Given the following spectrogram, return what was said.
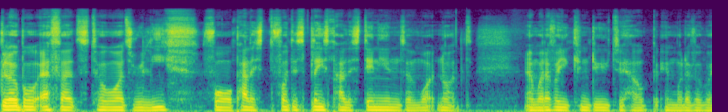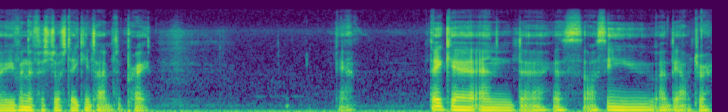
global efforts towards relief for Palest- for displaced Palestinians and whatnot, and whatever you can do to help in whatever way, even if it's just taking time to pray. Yeah. Take care, and uh, yes, I'll see you at the outro.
